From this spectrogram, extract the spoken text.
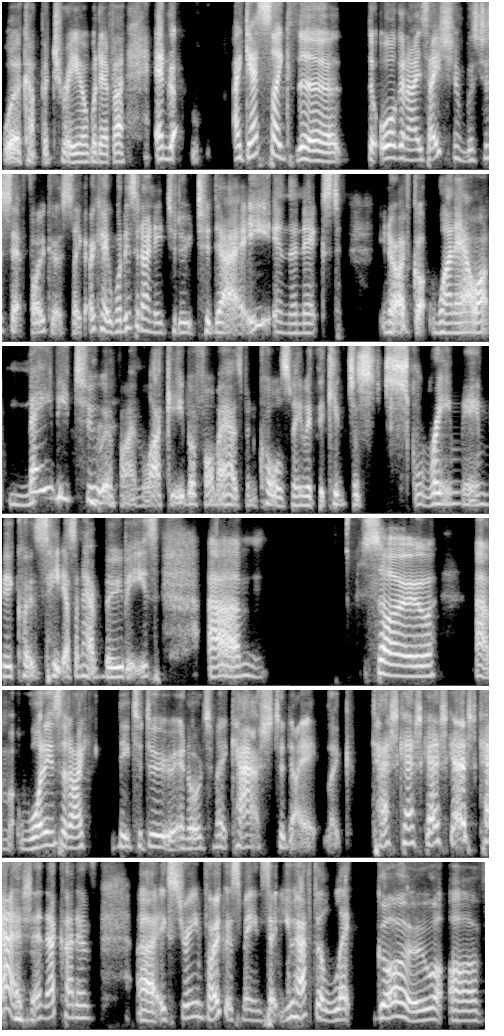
work up a tree or whatever. And I guess like the the organization was just that focus like okay what is it i need to do today in the next you know i've got one hour maybe two if i'm lucky before my husband calls me with the kid just screaming because he doesn't have boobies. Um, so um, what is it i need to do in order to make cash today? Like cash cash cash cash cash. And that kind of uh, extreme focus means that you have to let go of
